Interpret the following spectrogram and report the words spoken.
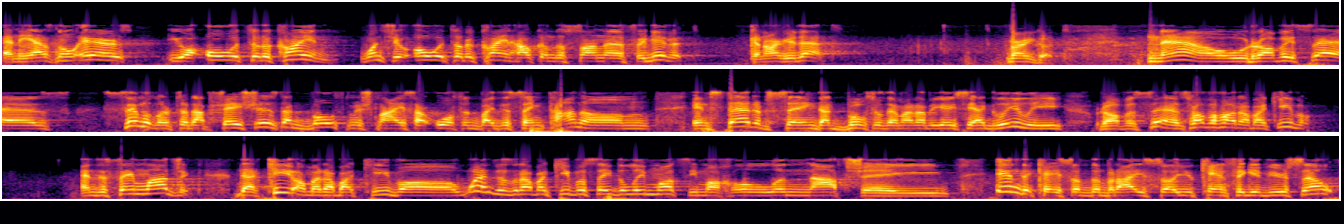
and he has no heirs, you owe it to the kohen. Once you owe it to the kohen, how can the son uh, forgive it? Can argue that. Very good. Now Rabbi says similar to the Absheshes that both Mishnais are authored by the same Tanam. Instead of saying that both of them are Rabbi Yossi Aglili, Rabbi says Rabbi Rabbi Kiva. And the same logic that ki Amar Rabbi Kiva. When does Rabbi Kiva say the limotzi machol nafshei? In the case of the brayso, you can't forgive yourself.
